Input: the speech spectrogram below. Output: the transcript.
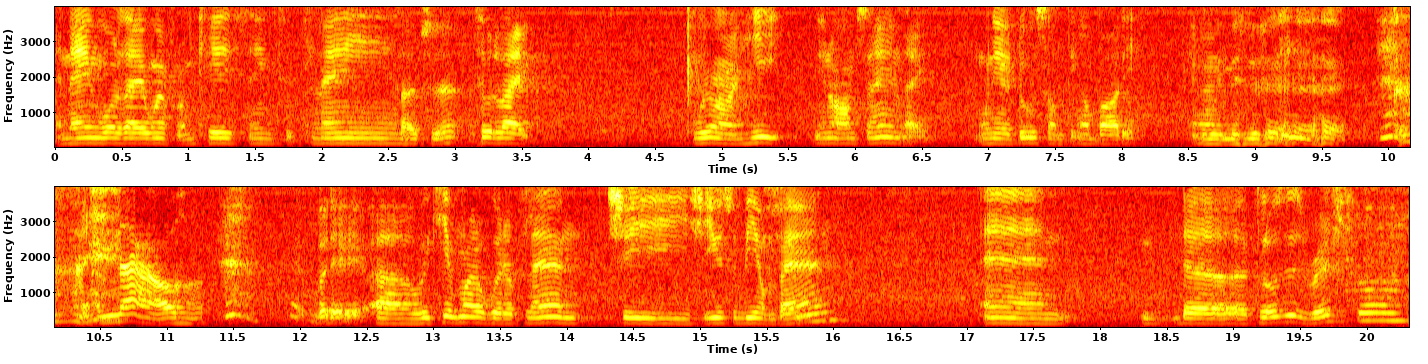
And then what I went from kissing to playing Type shit. to like we were on heat. You know what I'm saying? Like we need to do something about it. you know? We need to. now. But it, uh, we came up with a plan. She she used to be on band, and the closest restroom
